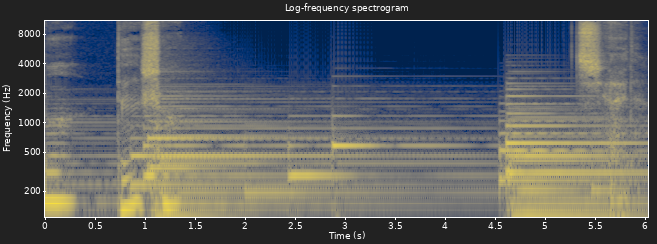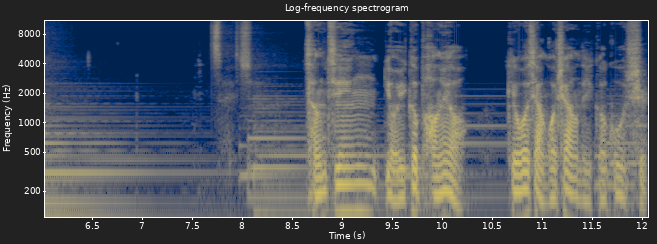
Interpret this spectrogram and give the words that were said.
默地说。曾经有一个朋友给我讲过这样的一个故事。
